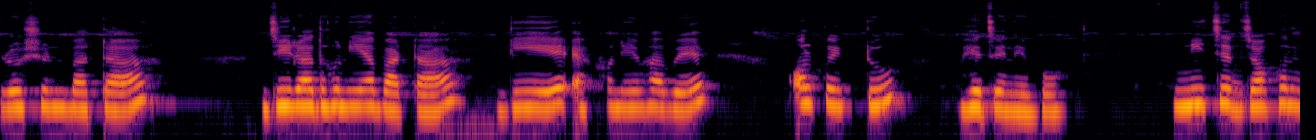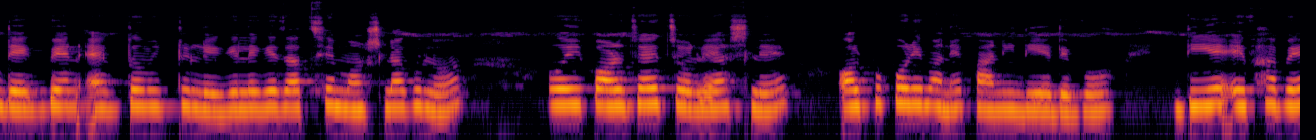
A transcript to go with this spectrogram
রসুন বাটা, জিরা, ধনিয়া বাটা দিয়ে এখন এভাবে অল্প একটু ভেজে নেব। নিচে যখন দেখবেন একদম একটু লেগে লেগে যাচ্ছে মশলাগুলো, ওই পর্যায়ে চলে আসলে অল্প পরিমাণে পানি দিয়ে দেব। দিয়ে এভাবে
